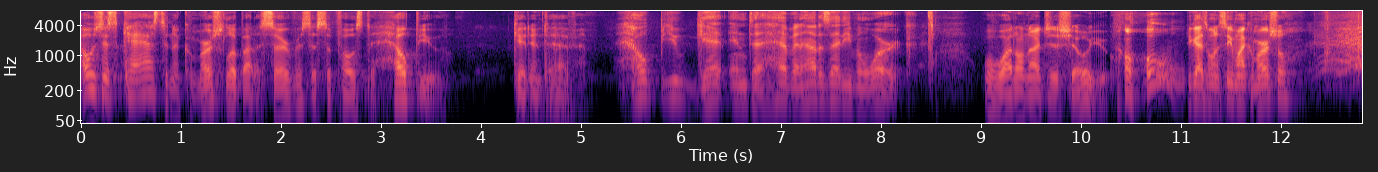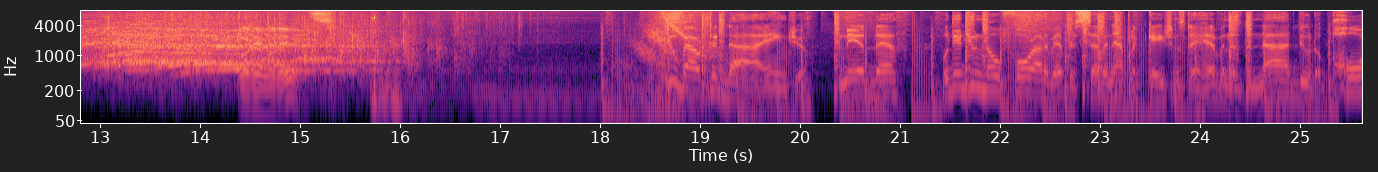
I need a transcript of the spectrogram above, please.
I was just cast in a commercial about a service that's supposed to help you get into heaven. Help you get into heaven. How does that even work? Well, why don't I just show you? Oh, You guys want to see my commercial? Well, here it is. About to die, ain't you? Near death? Well, did you know four out of every seven applications to heaven is denied due to poor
